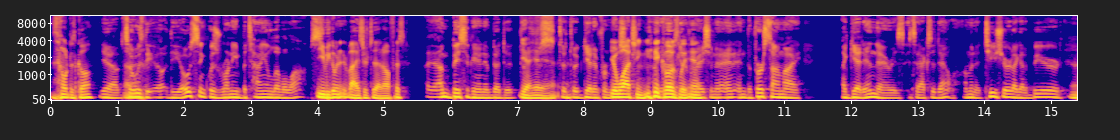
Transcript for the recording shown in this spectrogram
Is that what it's called? Yeah. So it was the uh, the OCINC was running battalion level ops. You become an advisor to that office. I- I'm basically in embed to, to, Yeah, yeah, yeah. to, to get information. You're watching closely. information. And, and the first time I I get in there is it's accidental. I'm in a t-shirt. I got a beard. Yeah.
